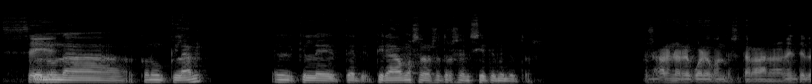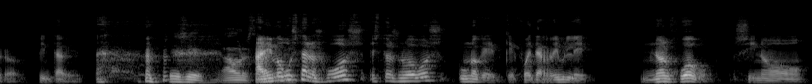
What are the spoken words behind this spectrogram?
sí. con, una, con un clan en el que le tirábamos a los otros en 7 minutos. Pues ahora no recuerdo cuánto se tarda normalmente, pero pinta bien. Sí, sí, aún está A mí me gustan los juegos, estos nuevos, uno que, que fue terrible, no el juego, sino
